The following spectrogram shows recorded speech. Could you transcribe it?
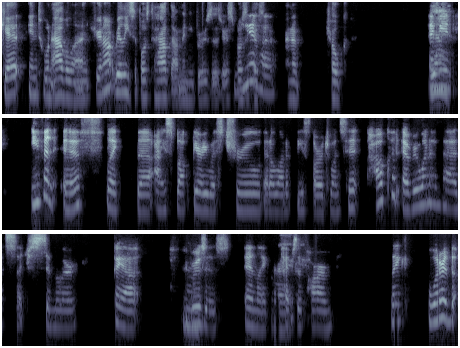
get into an avalanche, you're not really supposed to have that many bruises. You're supposed to yeah. just kind of choke. I Yeah. mean, even if like the ice block theory was true that a lot of these large ones hit, how could everyone have had such similar kaya Mm. bruises and like Right. types of harm? Like, what are the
